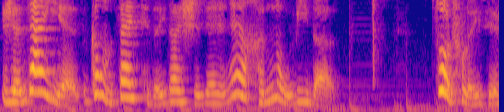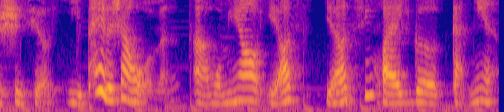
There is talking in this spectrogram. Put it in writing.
人家也跟我们在一起的一段时间，人家也很努力的做出了一些事情，以配得上我们啊，我们要也要也要心怀一个感念啊，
